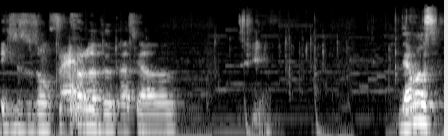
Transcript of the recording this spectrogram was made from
Y son feos los desgraciados. Sí digamos,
